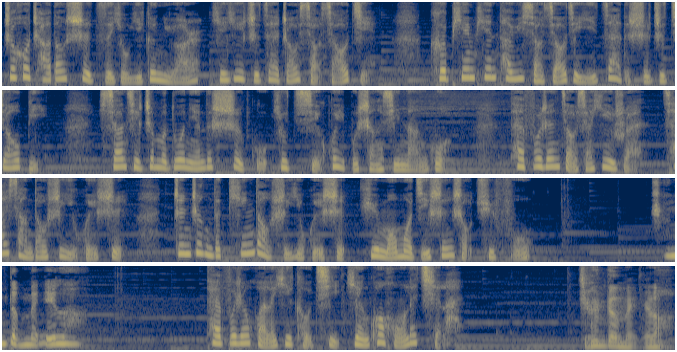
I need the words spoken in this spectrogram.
之后查到世子有一个女儿，也一直在找小小姐。可偏偏他与小小姐一再的失之交臂。想起这么多年的事故，又岂会不伤心难过？太夫人脚下一软，才想到是一回事，真正的听到是一回事，玉嬷嬷即伸手去扶。真的没了。太夫人缓了一口气，眼眶红了起来。真的没了，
